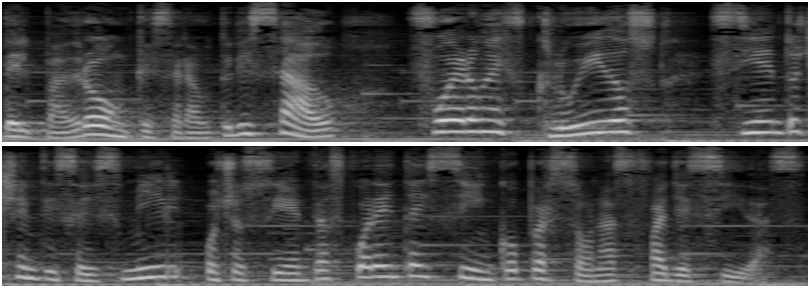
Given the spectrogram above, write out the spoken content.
Del padrón que será utilizado fueron excluidos 186.845 personas fallecidas.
